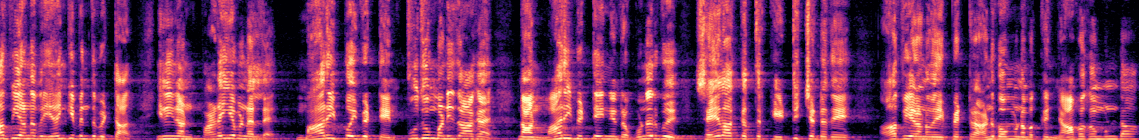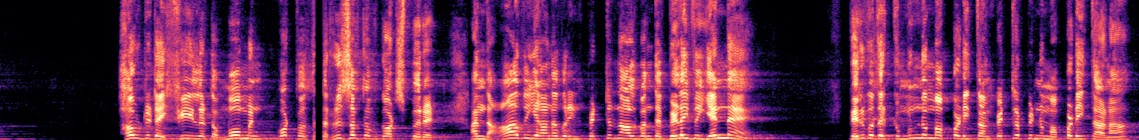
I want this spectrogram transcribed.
ஆவியானவர் இறங்கி வந்து விட்டார். இனி நான் பழையவன் அல்ல மாறிப்போய் விட்டேன் புது மனிதனாக நான் மாறிவிட்டேன் என்ற உணர்வு செயலாக்கத்திற்கு இட்டுச் சென்றதே. ஆவியானவரை பெற்ற அனுபவம் நமக்கு ஞாபகம் உண்டா? How did I feel at the moment? What was the result of God's அந்த ஆவியானவரின் பெற்ற நாள் வந்த விளைவு என்ன? பெறுவதற்கு முன்னும் அப்படித்தான் பெற்ற பின்னும் அப்படித்தானா?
